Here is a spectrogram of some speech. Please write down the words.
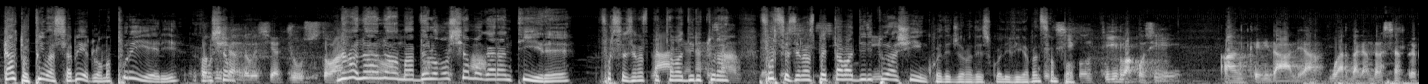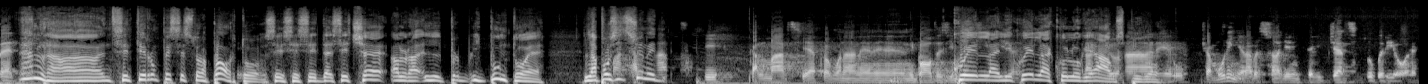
tanto il primo a saperlo, ma pure ieri. Sto possiamo... dicendo che sia giusto. No, no, no, ma ve lo possiamo garantire? Forse se ne aspettava addirittura, forse se ne aspettava addirittura 5 di giornate di squalifica. Pensa un po'. continua così anche in Italia, guarda che andrà sempre peggio. Allora, se interrompesse questo rapporto, se, se, se, se c'è. Allora, il, il, punto è la posizione. Ma calmarsi, calmarsi è proprio una, un'ipotesi. Quella, lì, quella è quello che auspico. Cioè, Mourinho è una persona di intelligenza superiore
